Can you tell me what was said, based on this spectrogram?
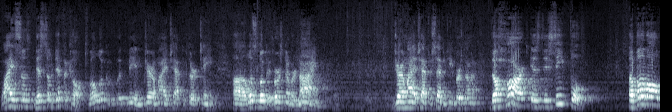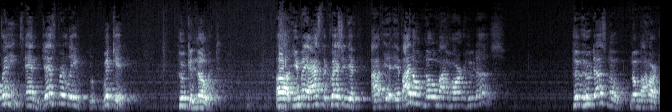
Why is this so difficult? Well, look with me in Jeremiah chapter 13. Uh, let's look at verse number 9. Jeremiah chapter 17, verse 9. The heart is deceitful above all things and desperately wicked. Who can know it? Uh, you may ask the question if, uh, if I don't know my heart, who does? Who, who does know, know my heart?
